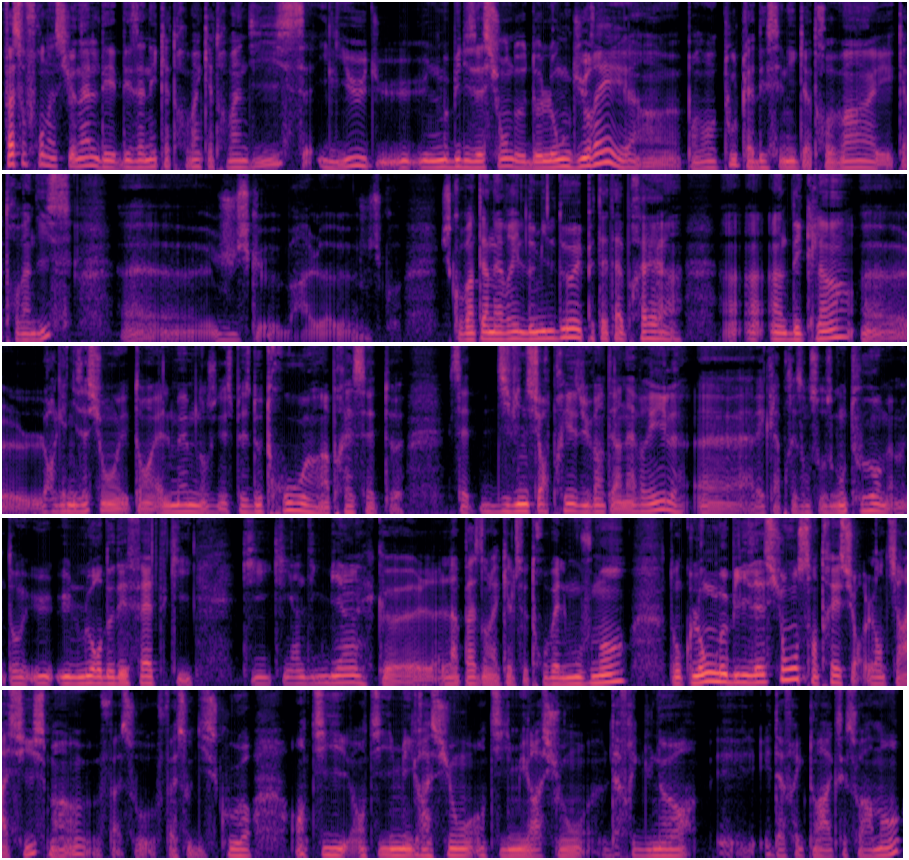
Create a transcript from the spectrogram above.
Face au Front National des, années 80-90, il y a eu une mobilisation de, longue durée hein, pendant toute la décennie 80 et 90, euh, bah, jusqu'au 21 avril 2002 et peut-être après un, déclin, euh, l'organisation étant elle-même dans une espèce de trou hein, après cette, cette divine surprise du 21 avril, euh, avec la présence au second tour, mais en même temps une lourde défaite qui qui, indique bien que l'impasse dans laquelle se trouvait le mouvement. Donc longue mobilisation centrée sur l'antiracisme hein, face, au, face au discours anti, anti-immigration, anti-immigration d'Afrique du Nord et, d'Afrique noire accessoirement.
